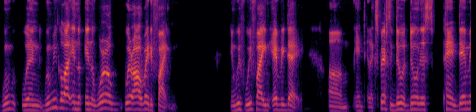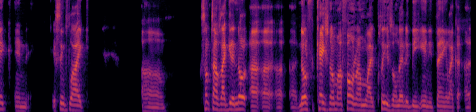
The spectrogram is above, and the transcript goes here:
when when when we go out in the in the world we're already fighting and we we fighting every day. Um, and especially doing doing this pandemic, and it seems like um, sometimes I get a, no, a, a, a, notification on my phone. I'm like, please don't let it be anything like a,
